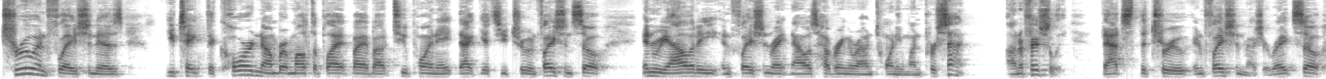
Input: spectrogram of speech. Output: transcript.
True inflation is you take the core number, multiply it by about 2.8, that gets you true inflation. So in reality, inflation right now is hovering around 21% unofficially. That's the true inflation measure, right? So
